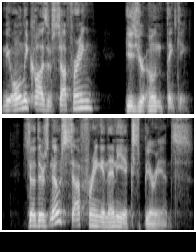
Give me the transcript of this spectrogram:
And the only cause of suffering is your own thinking. So there's no suffering in any experience.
